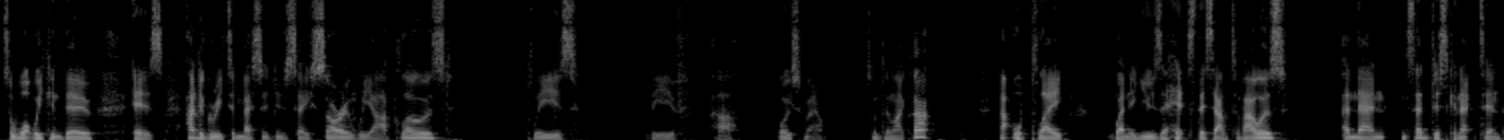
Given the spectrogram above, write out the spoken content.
So what we can do is add a greeting message and say, sorry, we are closed. Please leave a voicemail, something like that. That will play when a user hits this out of hours. And then instead of disconnecting,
